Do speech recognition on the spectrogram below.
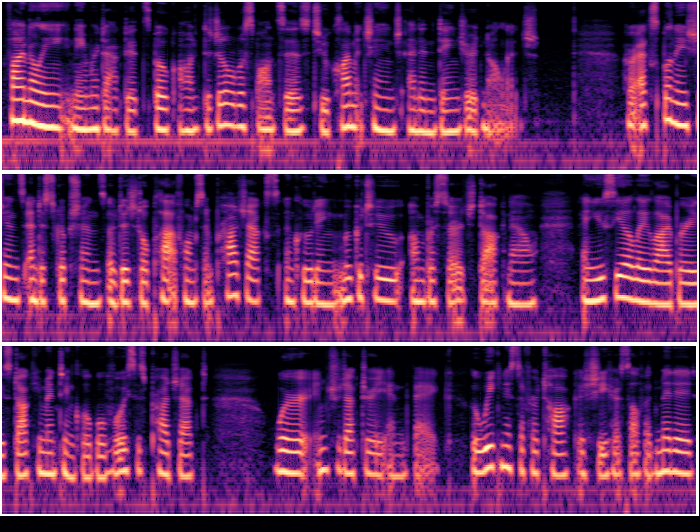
Finally, Name Redacted spoke on digital responses to climate change and endangered knowledge. Her explanations and descriptions of digital platforms and projects, including Mukurtu, UmbraSearch, DocNow, and UCLA Libraries Documenting Global Voices project, were introductory and vague. The weakness of her talk, as she herself admitted,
